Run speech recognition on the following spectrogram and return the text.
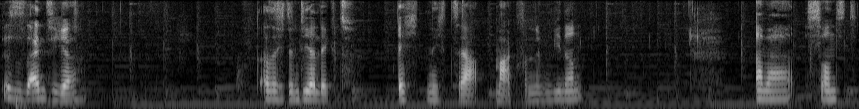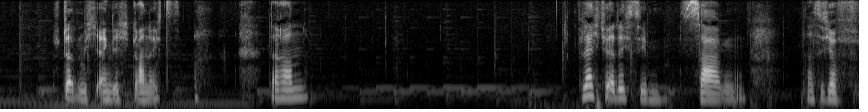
Das ist das Einzige. dass ich den Dialekt echt nicht sehr mag von den Wienern. Aber sonst stört mich eigentlich gar nichts daran. Vielleicht werde ich es ihm sagen, dass ich auf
